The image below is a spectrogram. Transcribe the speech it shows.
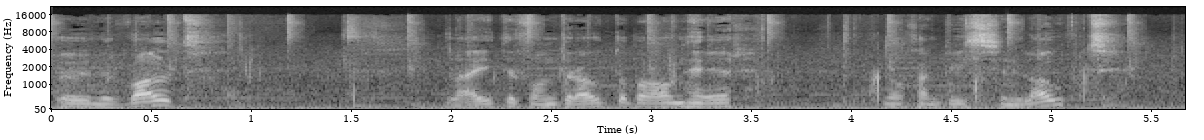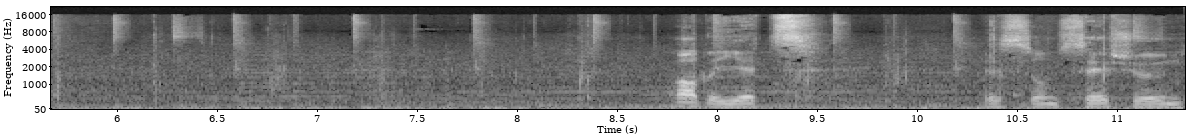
Schöner Wald, leider von der Autobahn her noch ein bisschen laut. Aber jetzt ist es uns sehr schön.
